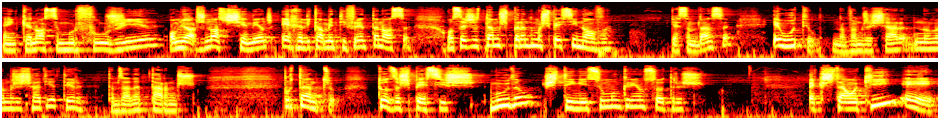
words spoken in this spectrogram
em que a nossa morfologia, ou melhor, os nossos descendentes, é radicalmente diferente da nossa. Ou seja, estamos perante uma espécie nova. E essa mudança é útil. Não vamos deixar, não vamos deixar de a ter. Estamos a adaptar-nos. Portanto, todas as espécies mudam, extinguem-se uma, criam-se outras. A questão aqui é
